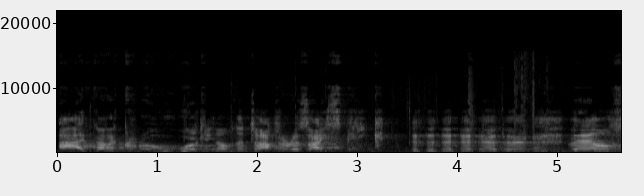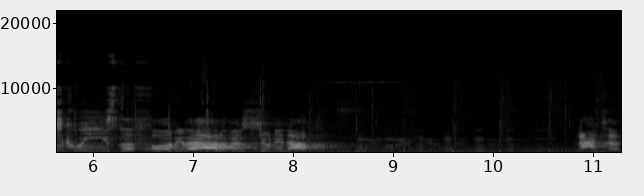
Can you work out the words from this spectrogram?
I've got a crew working over the doctor as I speak. They'll squeeze the formula out of us soon enough. Not to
